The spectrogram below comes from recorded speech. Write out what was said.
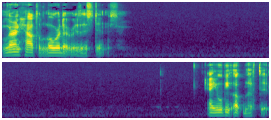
Learn how to lower the resistance. And you'll be uplifted.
